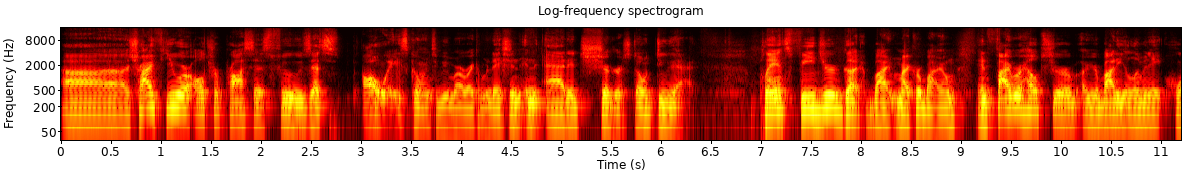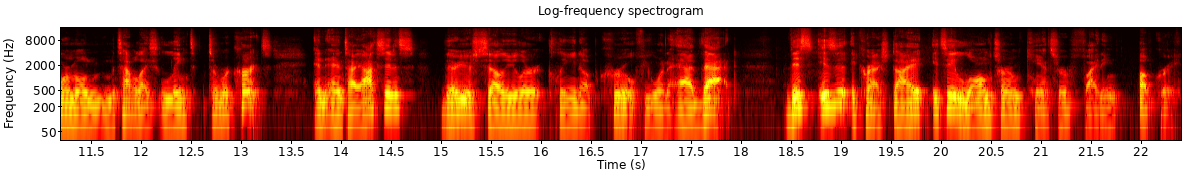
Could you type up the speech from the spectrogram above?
Uh, try fewer ultra processed foods. That's always going to be my recommendation. And added sugars. Don't do that. Plants feed your gut microbiome, and fiber helps your, your body eliminate hormone metabolites linked to recurrence. And antioxidants, they're your cellular cleanup crew, if you want to add that. This isn't a crash diet, it's a long term cancer fighting upgrade.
